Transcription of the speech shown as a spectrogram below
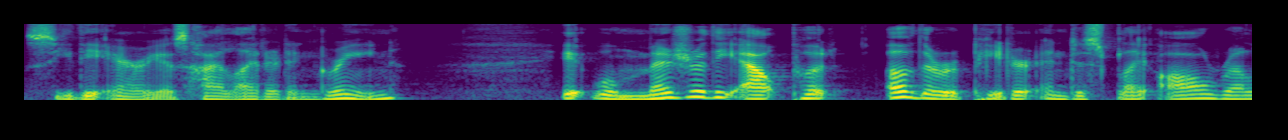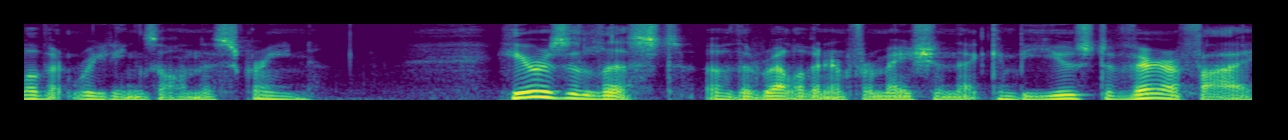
see the areas highlighted in green, it will measure the output of the repeater and display all relevant readings on the screen. Here is a list of the relevant information that can be used to verify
